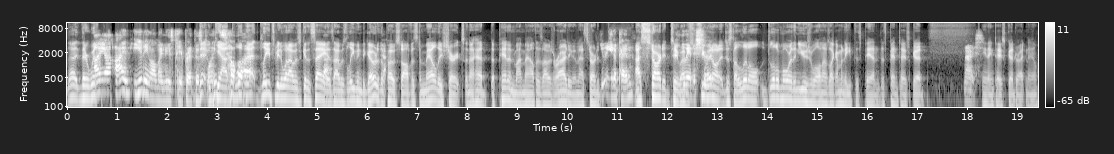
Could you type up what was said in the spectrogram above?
Yeah. Uh, they're with. I, uh, I'm eating all my newspaper at this Th- point. yeah, so, well, uh, that leads me to what I was going to say. Yeah. Is I was leaving to go to the post office to mail these shirts, and I had a pen in my mouth as I was writing, and I started. you ate a pen. I started to. I ate was chewing on it just a little, little more than usual, and I was like, "I'm going to eat this pen. This pen tastes good. Nice. Anything tastes good right now."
